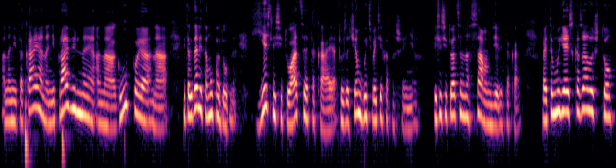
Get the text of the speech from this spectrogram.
она не такая, она неправильная, она глупая, она и так далее и тому подобное. Если ситуация такая, то зачем быть в этих отношениях? Если ситуация на самом деле такая. Поэтому я и сказала, что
